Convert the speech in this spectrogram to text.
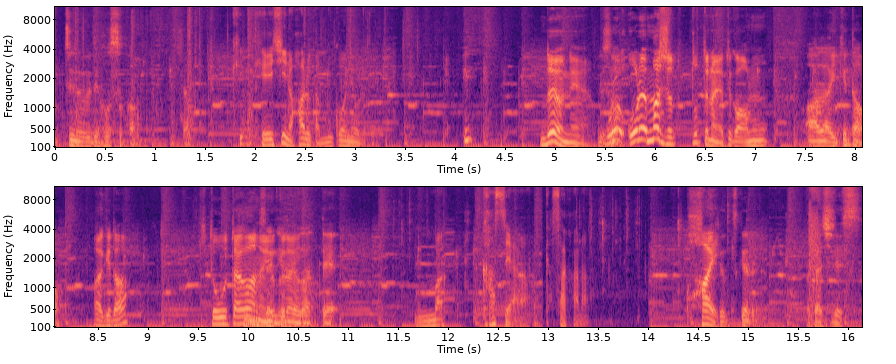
っちの腕細か。じゃあけ KC のはるか向こうにおるぜ。だよね。嘘。俺俺マジで取ってないよ。てかあのあだいけた。わあいけた？人を疑わないよくない疑って。うまカスやな魚。はい。気をつける。私です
